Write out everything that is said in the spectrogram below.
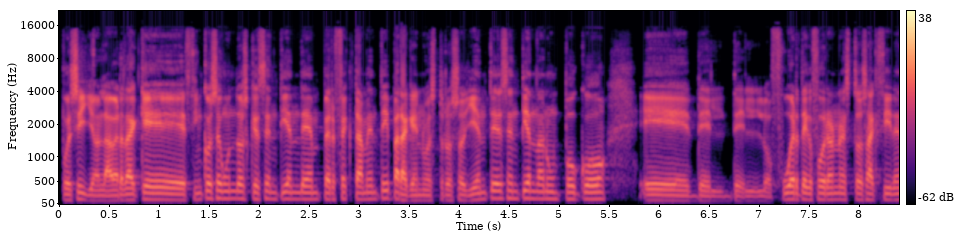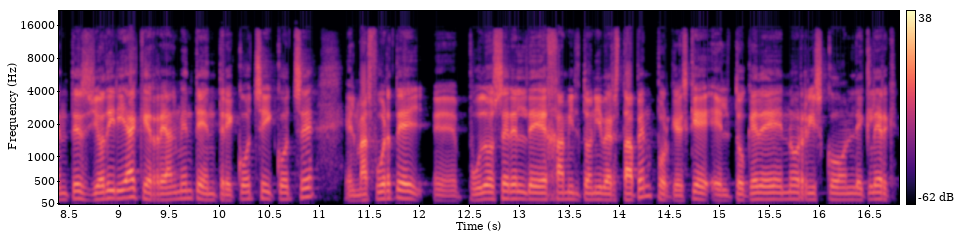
Pues sí, John, la verdad que cinco segundos que se entienden perfectamente y para que nuestros oyentes entiendan un poco eh, de, lo fuerte que fueron estos accidentes, yo diría que realmente entre coche y coche el más fuerte eh, pudo ser el de Hamilton y Verstappen, porque es que el toque de Norris con Leclerc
